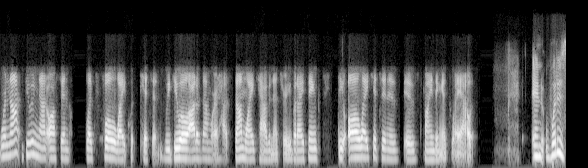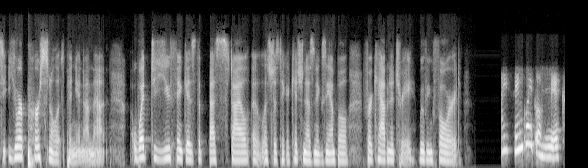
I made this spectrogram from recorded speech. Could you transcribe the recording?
we're not doing that often, like full white kitchen. We do a lot of them where it has some white cabinetry, but I think the all white kitchen is is finding its way out. And what is your personal opinion on that? What do you think is the best style? Uh, let's just take a kitchen as an example for cabinetry moving forward. I think like a mix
